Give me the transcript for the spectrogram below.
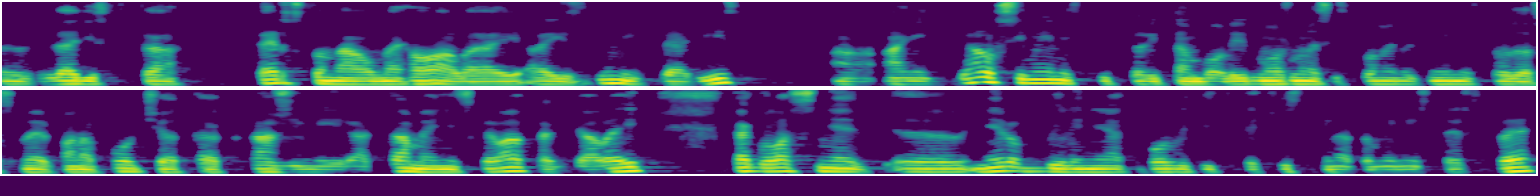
z hľadiska personálneho, ale aj, aj z iných hľadisk a ani ďalší ministri, ktorí tam boli, môžeme si spomenúť ministrov za smer pana Počiatka, Kažimíra, Kamenického a tak ďalej, tak vlastne e, nerobili nejaké politické čistky na tom ministerstve.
